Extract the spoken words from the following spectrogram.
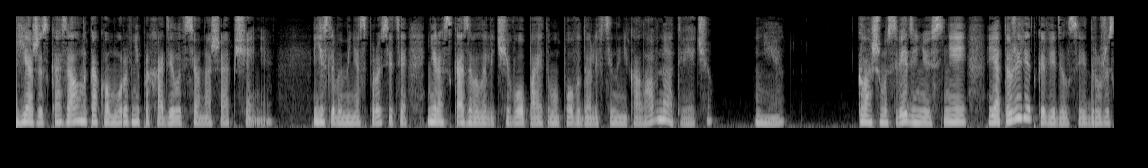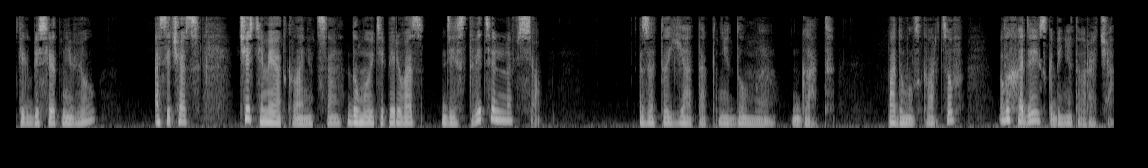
«Я же сказал, на каком уровне проходило все наше общение». Если вы меня спросите, не рассказывала ли чего по этому поводу Алевтина Николаевна, отвечу. Нет. К вашему сведению, с ней я тоже редко виделся и дружеских бесед не вел. А сейчас честь имею откланяться. Думаю, теперь у вас действительно все. Зато я так не думаю, гад, — подумал Скворцов, выходя из кабинета врача.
